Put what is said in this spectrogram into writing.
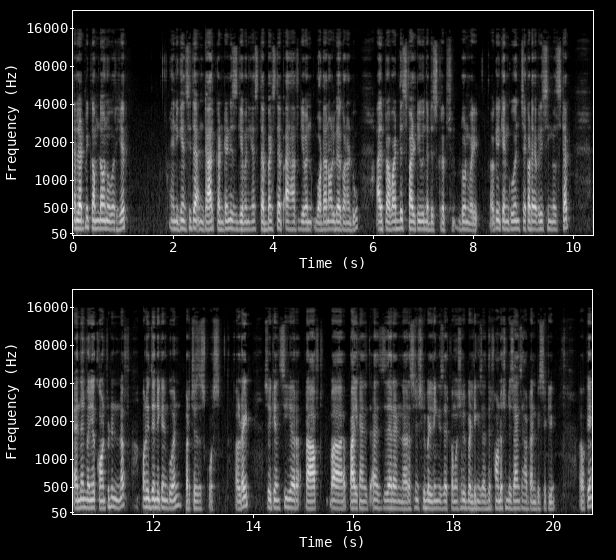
then let me come down over here. And you can see the entire content is given here. Step by step i have given what and all we are going to do. I'll provide this file to you in the description. Don't worry. Okay you can go and check out every single step. And then when you're confident enough only then you can go and purchase this course. All right? So you can see here raft uh, pile kinds as there and uh, residential building is there commercial buildings are there foundation designs i have done basically okay?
